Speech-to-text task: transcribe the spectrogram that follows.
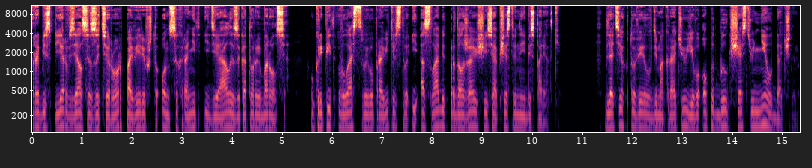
Робеспьер взялся за террор, поверив, что он сохранит идеалы, за которые боролся – укрепит власть своего правительства и ослабит продолжающиеся общественные беспорядки. Для тех, кто верил в демократию, его опыт был, к счастью, неудачным.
